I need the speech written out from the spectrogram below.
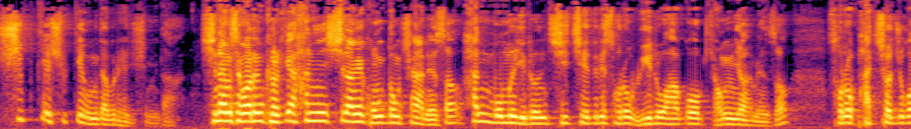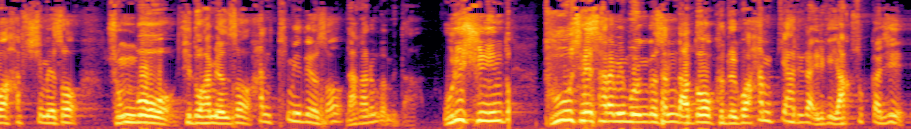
쉽게 쉽게 응답을 해주십니다. 신앙생활은 그렇게 한 신앙의 공동체 안에서 한 몸을 이루는 지체들이 서로 위로하고 격려하면서 서로 받쳐주고 합심해서 중보 기도하면서 한 팀이 되어서 나가는 겁니다. 우리 주님도 두세 사람이 모인 것은 나도 그들과 함께 하리라 이렇게 약속까지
